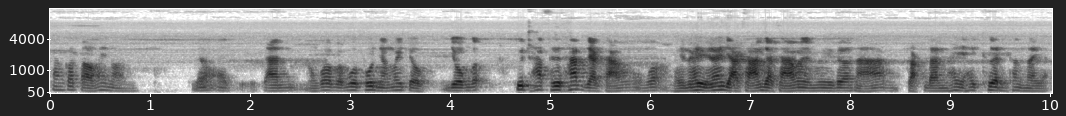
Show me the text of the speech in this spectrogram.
ท่านก็ตอบให้หน่อยแล้วอาจารย์หลวงพ่อปราโมทพูดยังไม่จบโยมก็คือทัดคือทัดอยากถามหลวงพ่อเห็นไหมเห็นไหมอยากถามอยากถามมันมีปัญหาผลักดันให้ให้เคลื่อนข้างในอะ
